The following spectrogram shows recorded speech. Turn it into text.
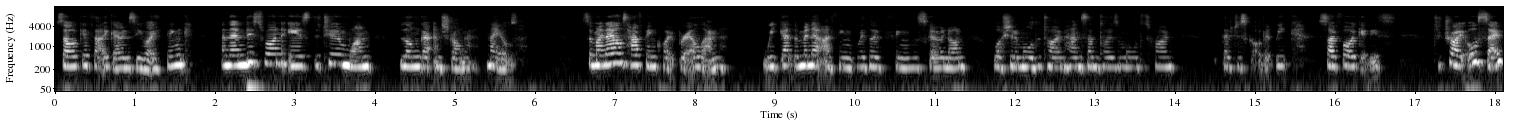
so I'll give that a go and see what I think. And then this one is the two in one longer and stronger nails. So my nails have been quite brittle and weak at the minute I think with the things going on washing them all the time hand sanitize them all the time. They've just got a bit weak. So I thought I'd get these to try also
